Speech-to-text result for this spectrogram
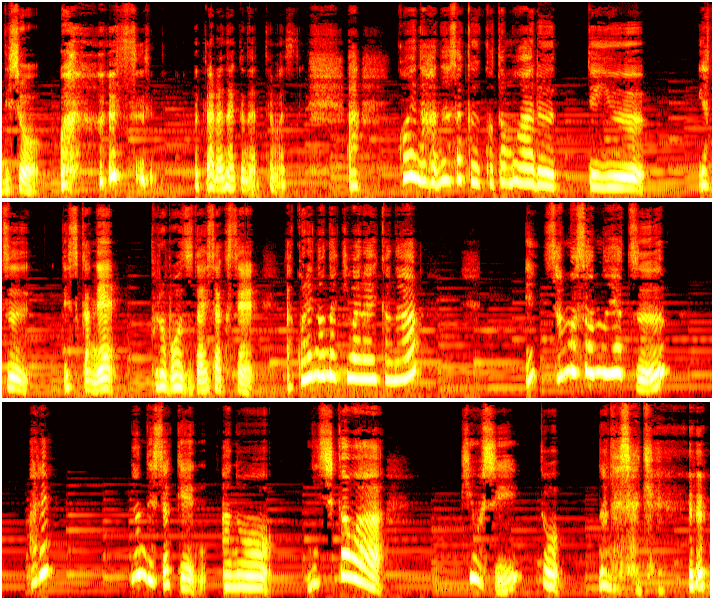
でしょう？わからなくなってます。あ、声の花咲くこともあるっていうやつですかね？プロポーズ大作戦。あ、これの泣き笑いかな？え、さんまさんのやつ？あれ？何でしたっけ？あの、西川清と、何でしたっけ？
